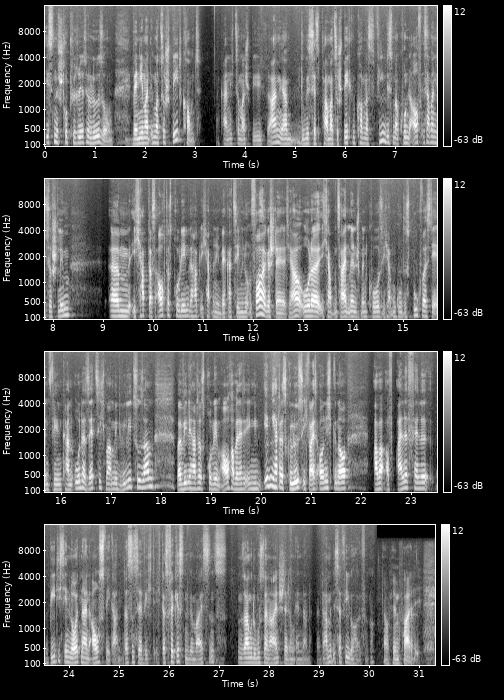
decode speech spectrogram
ist eine strukturierte Lösung. Wenn jemand immer zu spät kommt, dann kann ich zum Beispiel sagen, ja, du bist jetzt ein paar Mal zu spät gekommen, das fiel ein bisschen beim Kunden auf, ist aber nicht so schlimm. Ähm, ich habe das auch das Problem gehabt, ich habe mir den Wecker zehn Minuten vorher gestellt, ja, oder ich habe einen Zeitmanagement-Kurs, ich habe ein gutes Buch, was ich dir empfehlen kann, oder setze ich mal mit Willi zusammen, weil Willi hatte das Problem auch, aber irgendwie, irgendwie hat er es gelöst, ich weiß auch nicht genau. Aber auf alle Fälle biete ich den Leuten einen Ausweg an. Das ist sehr wichtig. Das vergessen wir meistens und sagen, du musst deine Einstellung ändern. Damit ist ja viel geholfen. Ne? Auf jeden Fall.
